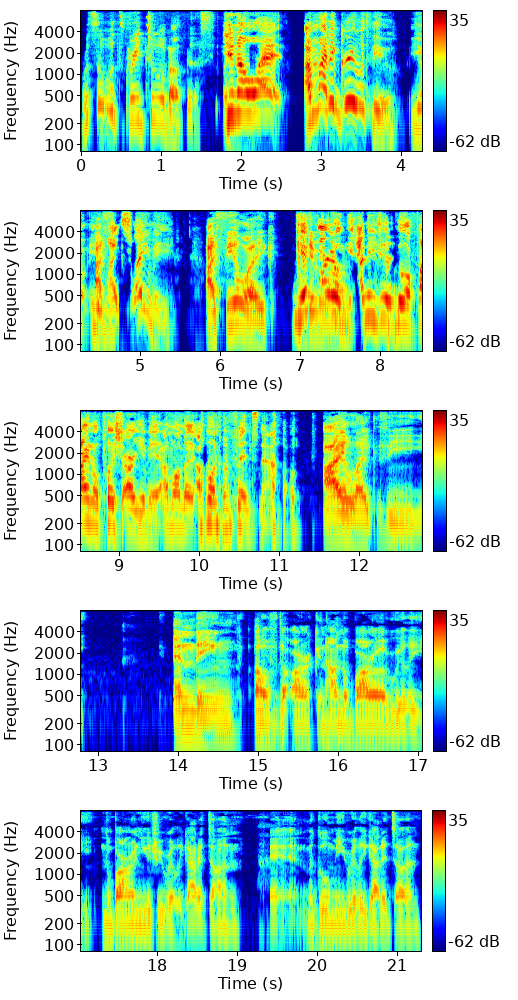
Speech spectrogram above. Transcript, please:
What's what's grade two about this? Like, you know what? I might agree with you. You you I- might sway me. I feel like Get final, I need you to do a final push argument. I'm on the I'm on the fence now. I like the ending of the arc and how Nobara really Nobara and Yuji really got it done and Megumi really got it done.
